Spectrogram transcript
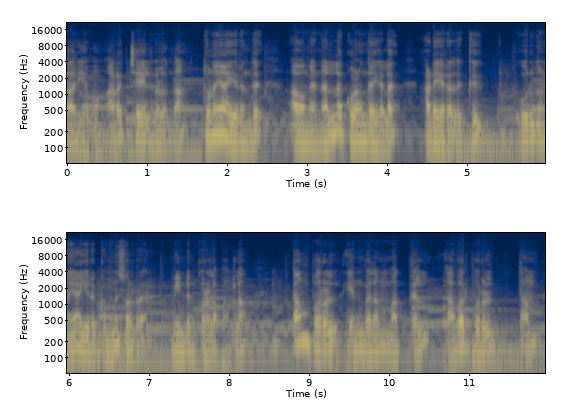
காரியமும் அறச்செயல்களும் தான் துணையாக இருந்து அவங்க நல்ல குழந்தைகளை அடையிறதுக்கு உறுதுணையாக இருக்கும்னு சொல்கிறாரு மீண்டும் குரலை பார்க்கலாம். தம் பொருள் என்பதம் மக்கள் அவர் பொருள் தம்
